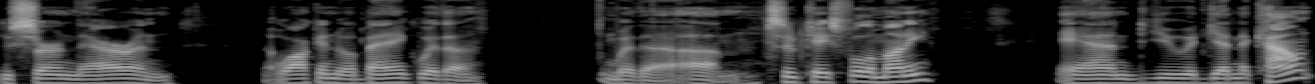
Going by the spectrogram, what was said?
Lucerne there and walk into a bank with a with a um, suitcase full of money, and you would get an account,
